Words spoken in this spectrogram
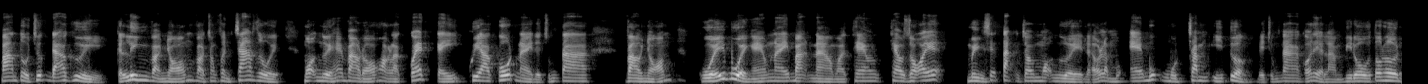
Ban tổ chức đã gửi cái link vào nhóm vào trong phần chat rồi. Mọi người hãy vào đó hoặc là quét cái QR code này để chúng ta vào nhóm. Cuối buổi ngày hôm nay bạn nào mà theo theo dõi ấy, mình sẽ tặng cho mọi người đó là một ebook 100 ý tưởng để chúng ta có thể làm video tốt hơn.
